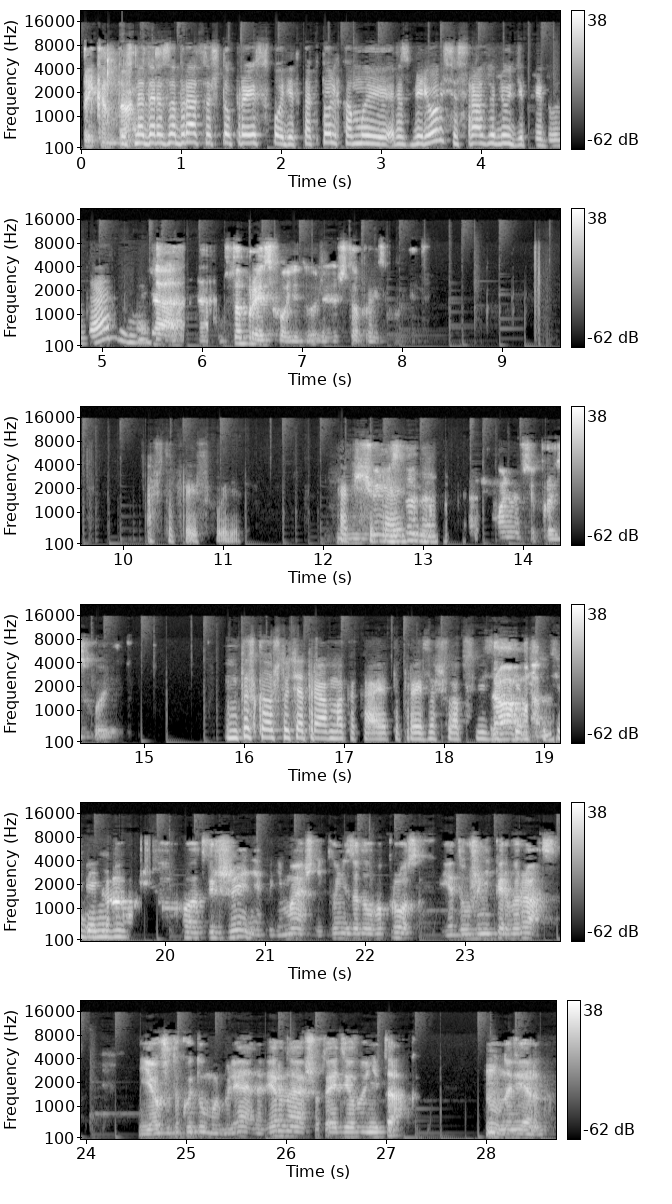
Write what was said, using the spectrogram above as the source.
То есть Приконтакт. надо разобраться, что происходит. Как только мы разберемся, сразу люди придут, да, думаешь? Да, да. Что происходит, Оля? Что происходит? А что происходит? Как Ничего считаешь? не знаю, нормально, все происходит. Ну, ты сказал, что у тебя травма какая-то произошла в связи Травма, с тем, что ну, тебя не видно. Отвержение, понимаешь, никто не задал вопросов. И это уже не первый раз. И я уже такой думаю, бля, наверное, что-то я делаю не так. Ну, наверное.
